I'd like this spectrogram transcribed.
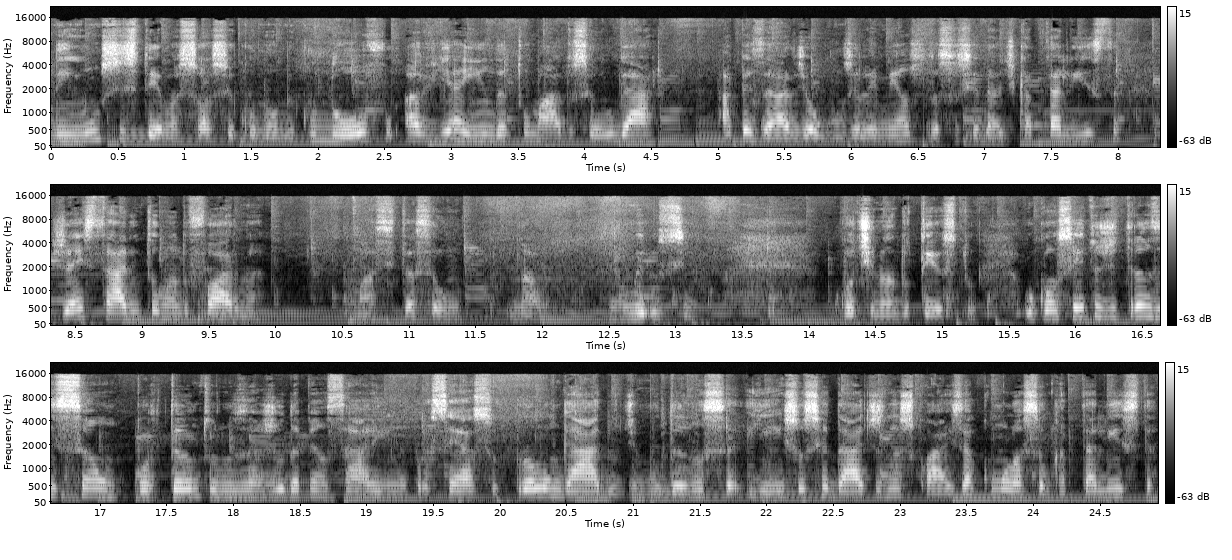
nenhum sistema socioeconômico novo havia ainda tomado seu lugar, apesar de alguns elementos da sociedade capitalista já estarem tomando forma. Uma citação na número 5. Continuando o texto, o conceito de transição, portanto, nos ajuda a pensar em um processo prolongado de mudança e em sociedades nas quais a acumulação capitalista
